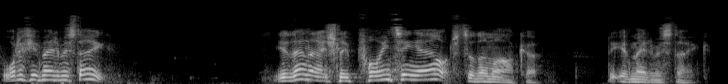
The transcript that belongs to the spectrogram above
What if you've made a mistake? You're then actually pointing out to the marker that you've made a mistake.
